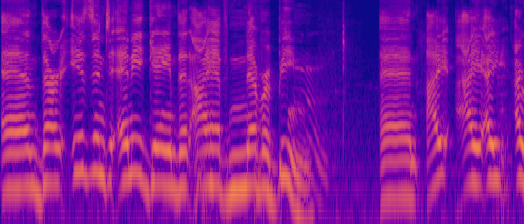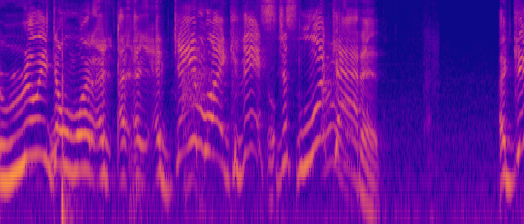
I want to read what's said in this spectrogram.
and there isn't any game that I have never been. And I I, I, I really don't want a, a, a game like this. Just look at it. A game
